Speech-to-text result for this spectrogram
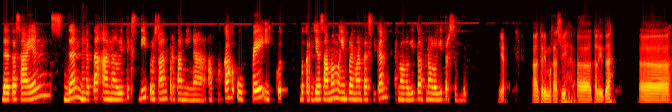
data science dan data analytics di perusahaan Pertamina? Apakah UP ikut bekerja sama mengimplementasikan teknologi-teknologi tersebut? Ya, uh, terima kasih uh, Talita. Uh,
